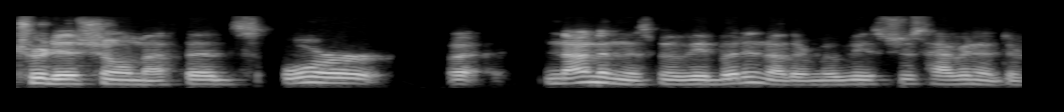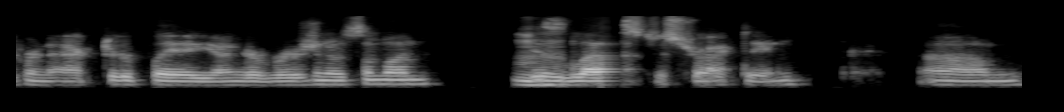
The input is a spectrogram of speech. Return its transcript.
traditional methods or uh, not in this movie but in other movies just having a different actor play a younger version of someone mm-hmm. is less distracting um,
